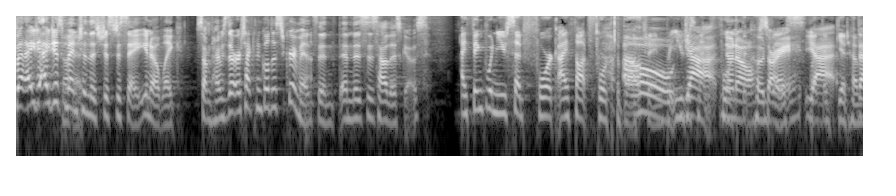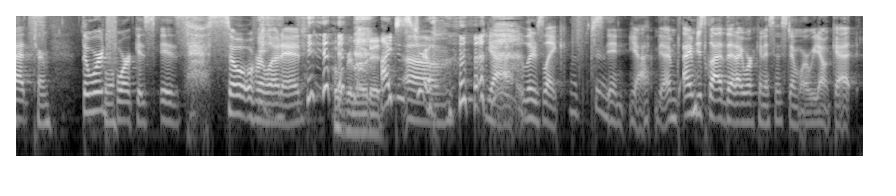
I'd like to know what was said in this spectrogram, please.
but I, I just Got mentioned it. this just to say, you know, like sometimes there are technical disagreements, yeah. and and this is how this goes. I think when you said fork, I thought fork the blockchain, oh, but you just yeah, meant fork no, no, the code sorry. base. Yeah, like GitHub that's, term. The word cool. fork is is so overloaded. overloaded. I just um, true. yeah, there's like, in, yeah. I'm I'm just glad that I work in a system where we don't get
